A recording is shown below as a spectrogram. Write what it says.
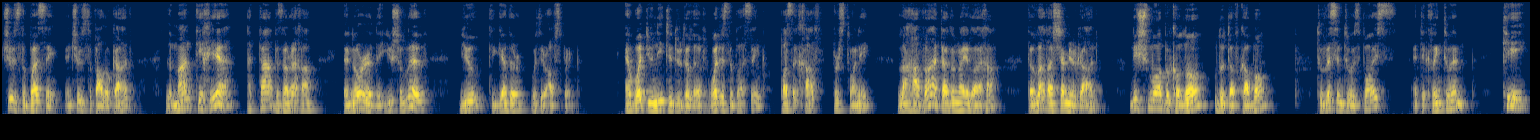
choose the blessing and choose to follow God. Leman tichyeh ata v'zarecha, in order that you shall live, you together with your offspring. And what do you need to do to live? What is the blessing? Pasuk Chaf, verse 20. Lahava et Adonai Elohecha, to love Hashem your God, lishmoa bekolo ulutavkabo, to listen to his voice and to cling to him, ki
